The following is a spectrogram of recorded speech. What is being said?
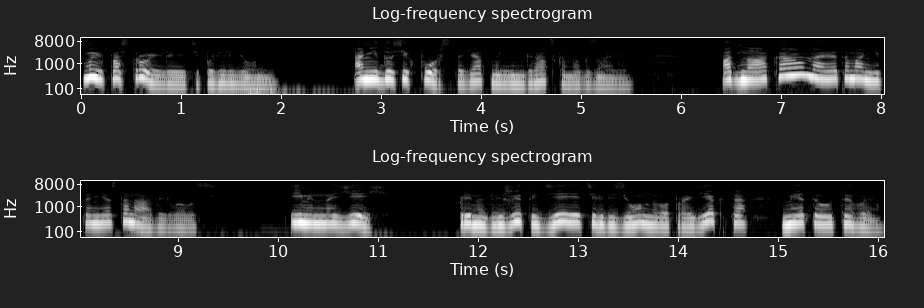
мы построили эти павильоны. Они до сих пор стоят на Ленинградском вокзале. Однако на этом Анита не останавливалась. Именно ей принадлежит идея телевизионного проекта «Метео ТВ».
